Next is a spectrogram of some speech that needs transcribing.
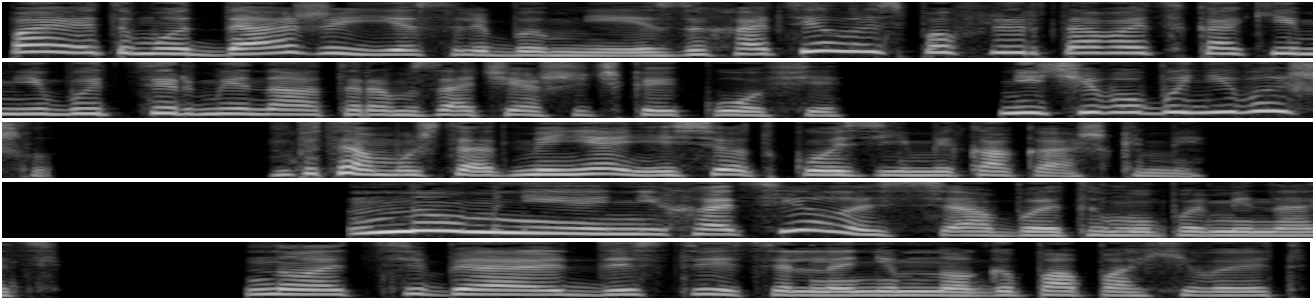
Поэтому даже если бы мне и захотелось пофлиртовать с каким-нибудь терминатором за чашечкой кофе, ничего бы не вышло, потому что от меня несет козьими какашками. Ну, мне не хотелось об этом упоминать, но от тебя действительно немного попахивает.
